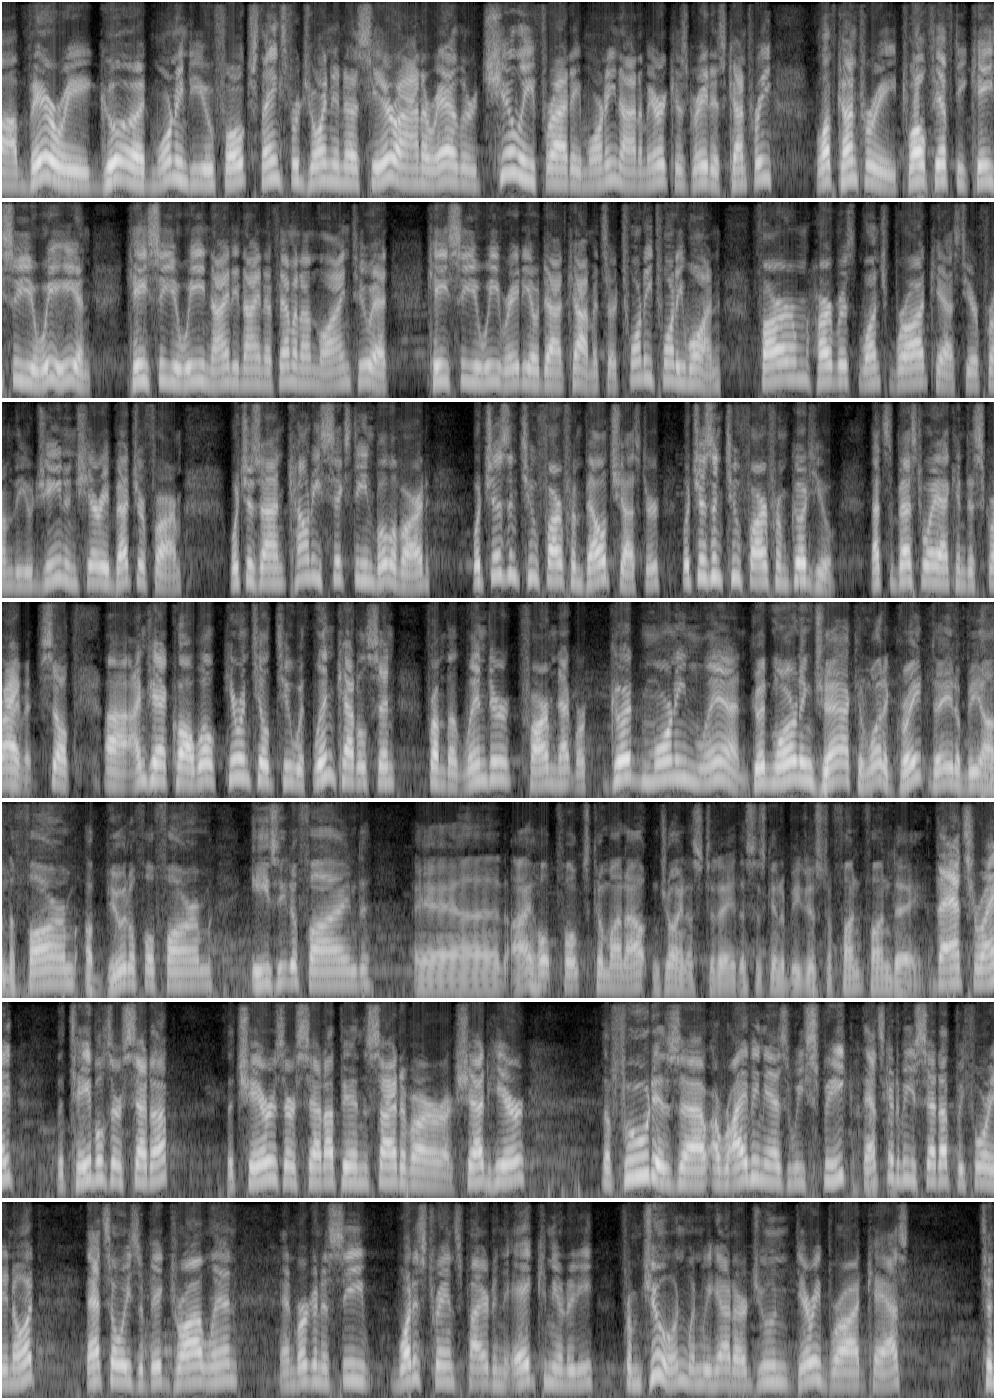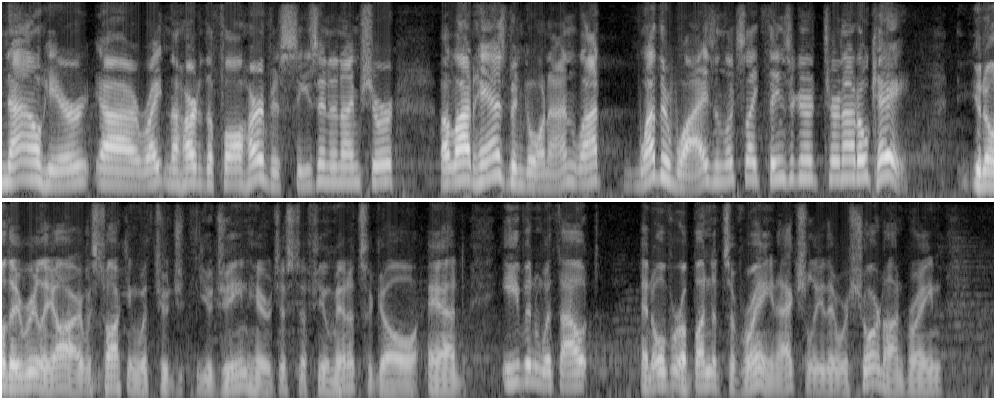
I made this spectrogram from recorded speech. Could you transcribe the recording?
A very good morning to you folks. Thanks for joining us here on a rather chilly Friday morning on America's Greatest Country, Bluff Country, 1250 KCUE and KCUE 99 FM and online too at kcueradio.com. It's our 2021 Farm Harvest Lunch broadcast here from the Eugene and Sherry Betcher Farm, which is on County 16 Boulevard, which isn't too far from Bellechester, which isn't too far from Goodhue. That's the best way I can describe it. So uh, I'm Jack Caldwell here until 2 with Lynn Ketelsen from the Linder Farm Network. Good morning, Lynn. Good morning, Jack, and what a great day to be on the farm. A beautiful farm, easy to find, and I hope folks come on out and join us today. This is going to be just a fun, fun day. That's right. The tables are set up, the chairs are set up inside of our shed here. The food is uh, arriving as we speak. That's going to be set up before you know it. That's always a big draw, Lynn. And we're going to see what has transpired in the egg community from June when we had our June dairy broadcast to now here, uh, right in the heart of the fall harvest season. And I'm sure a lot has been going on, a lot weather wise, and looks like things are going to turn out okay. You know, they really are. I was talking with Eugene here just a few minutes ago, and even without an overabundance of rain. Actually, they were short on rain.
